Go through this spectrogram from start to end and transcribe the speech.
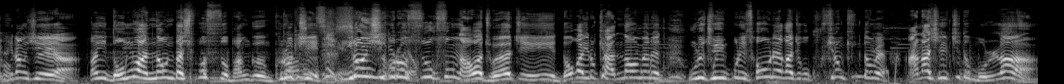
휘낭시에야. 아니 너무 안 나온다 싶었어 방금. 그렇지. 이런 식으로 재밌어. 쑥쑥 나와줘야지. 너가 이렇게 안 나오면은 우리 주인분이 서운해가지고 쿠키런 킹덤을 안 하실지도 몰라.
